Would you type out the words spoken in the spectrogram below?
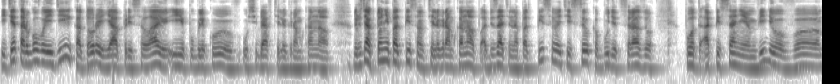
и те торговые идеи, которые я присылаю и публикую у себя в телеграм-канал. Друзья, кто не подписан в телеграм-канал, обязательно подписывайтесь, ссылка будет сразу под описанием видео в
